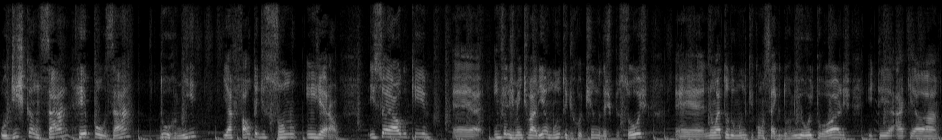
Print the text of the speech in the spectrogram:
O descansar, repousar, dormir e a falta de sono em geral. Isso é algo que, é, infelizmente, varia muito de rotina das pessoas. É, não é todo mundo que consegue dormir 8 horas e ter aquela,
